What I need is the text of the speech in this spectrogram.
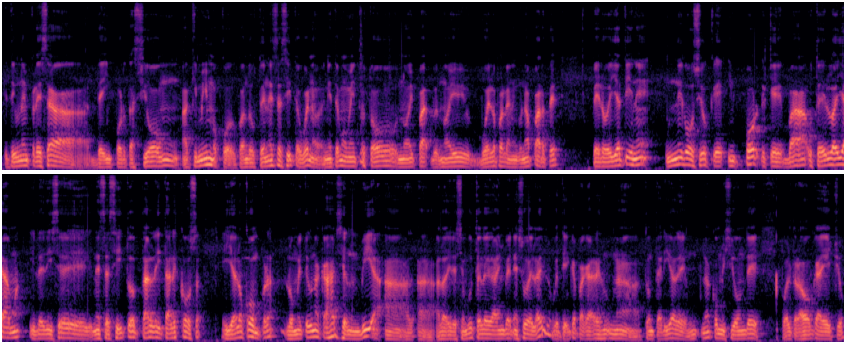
tiene una empresa de importación aquí mismo, cu- cuando usted necesita, bueno, en este momento todo, no hay, no hay vuelo para ninguna parte, pero ella tiene un negocio que importa, que va, usted lo llama y le dice, necesito tal y tales cosas, y ella lo compra, lo mete en una caja y se lo envía a, a- a la dirección que usted le da en Venezuela, y lo que tiene que pagar es una tontería de una comisión de por el trabajo que ha hecho.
